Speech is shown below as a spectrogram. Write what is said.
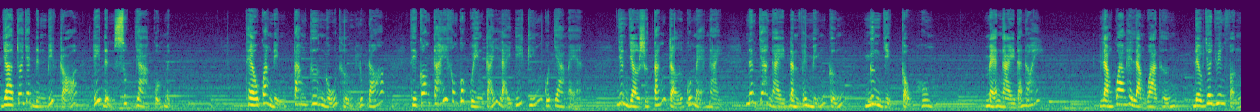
và cho gia đình biết rõ ý định xuất gia của mình. Theo quan niệm tam cương ngũ thường lúc đó, thì con cái không có quyền cãi lại ý kiến của cha mẹ. Nhưng nhờ sự tán trợ của mẹ ngài, nên cha ngài đành phải miễn cưỡng ngưng việc cầu hôn. Mẹ ngài đã nói, làm quan hay làm hòa thượng đều do duyên phận,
